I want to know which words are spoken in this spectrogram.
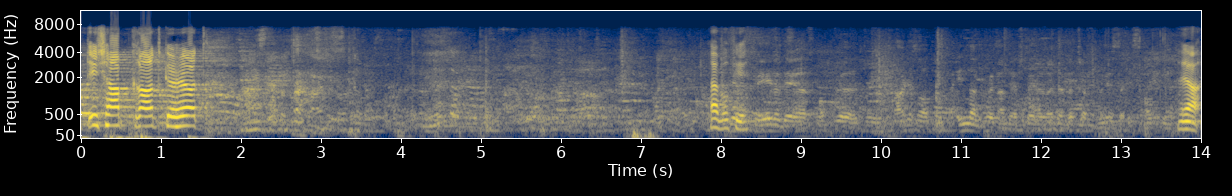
Gut, ich habe gerade gehört. Herr Bouffier ändern können an der Stelle, weil der Wirtschaftsminister ist auch ja.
